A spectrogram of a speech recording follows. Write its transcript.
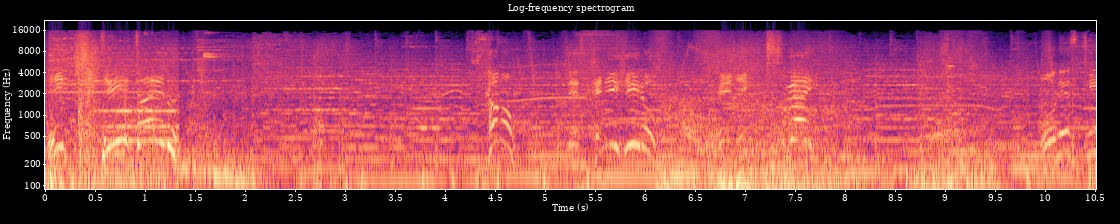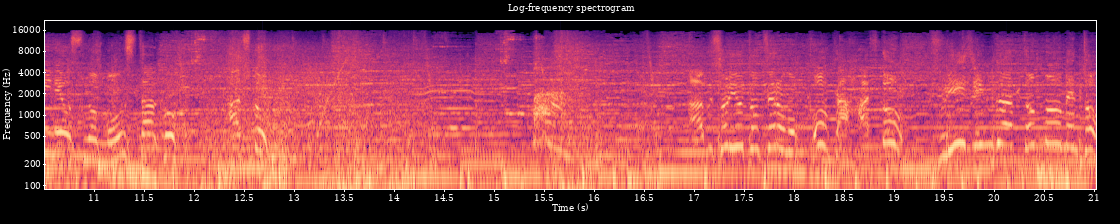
It's D time。Come on。デスティニーヒーロー。フェニックスガイ。オネスティネオスのモンスター効果。発動アブソリュートゼロの効果発動フリージングアットモーメント。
